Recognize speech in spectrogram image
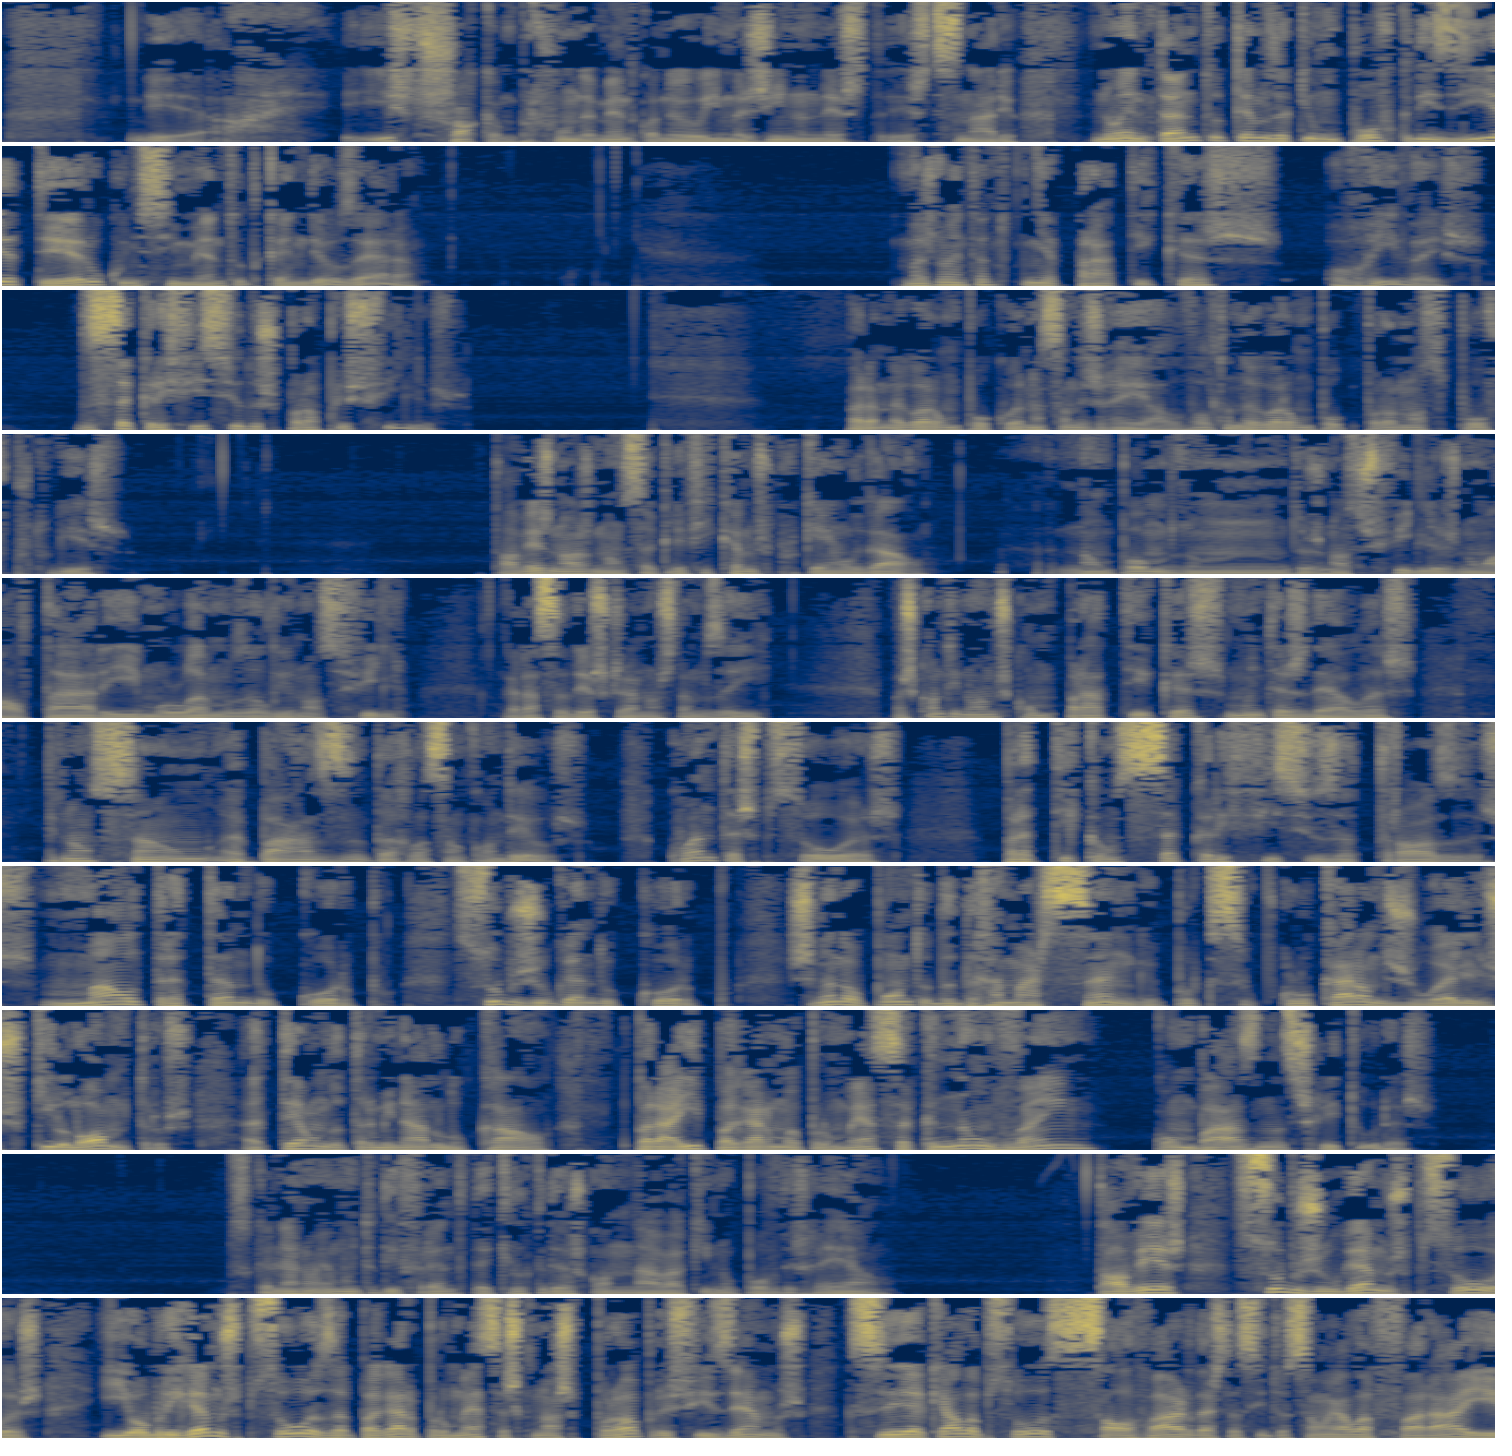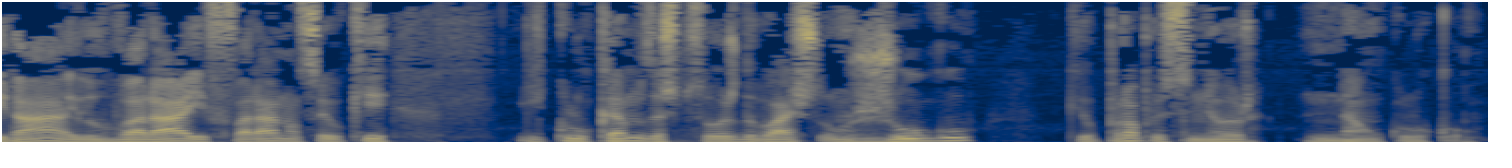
Isto choca-me profundamente quando eu imagino neste este cenário. No entanto, temos aqui um povo que dizia ter o conhecimento de quem Deus era. Mas, no entanto, tinha práticas horríveis de sacrifício dos próprios filhos. Parando agora um pouco a nação de Israel, voltando agora um pouco para o nosso povo português. Talvez nós não sacrificamos porque é ilegal. Não pomos um dos nossos filhos num altar e imolamos ali o nosso filho. Graças a Deus que já não estamos aí. Mas continuamos com práticas, muitas delas, que não são a base da relação com Deus. Quantas pessoas praticam sacrifícios atrozes, maltratando o corpo, subjugando o corpo, chegando ao ponto de derramar sangue porque se colocaram de joelhos quilómetros até um determinado local para aí pagar uma promessa que não vem com base nas Escrituras. Se calhar não é muito diferente daquilo que Deus condenava aqui no povo de Israel. Talvez subjugamos pessoas e obrigamos pessoas a pagar promessas que nós próprios fizemos, que se aquela pessoa se salvar desta situação, ela fará, irá, e levará e fará não sei o quê. E colocamos as pessoas debaixo de um jugo que o próprio Senhor não colocou.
